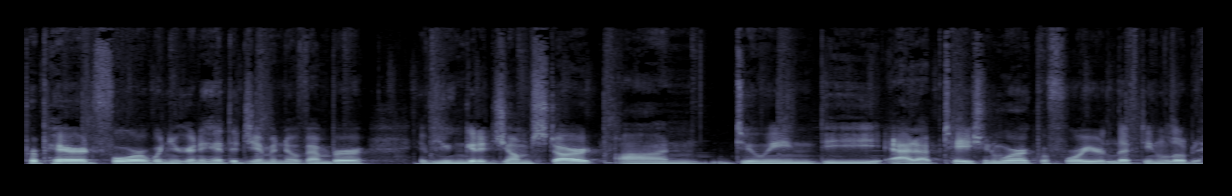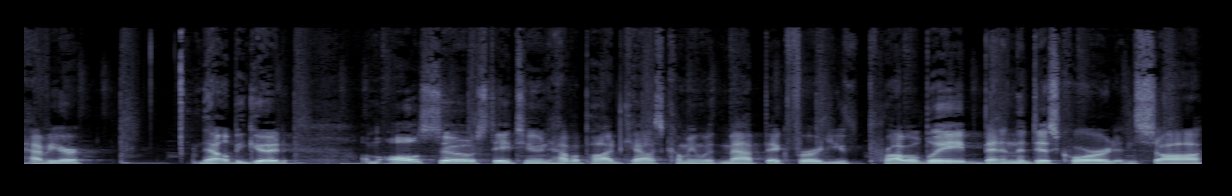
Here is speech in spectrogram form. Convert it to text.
prepared for when you're gonna hit the gym in November. If you can get a jump start on doing the adaptation work before you're lifting a little bit heavier, That'll be good. I'm also, stay tuned, have a podcast coming with Matt Bickford. You've probably been in the Discord and saw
